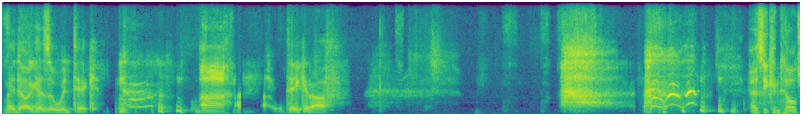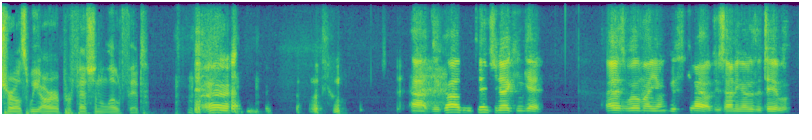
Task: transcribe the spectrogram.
my dog has a wood tick. Uh, I will take it off. as you can tell, Charles, we are a professional outfit. Ah, the God of attention I can get. As will my youngest child, who's hiding under the table.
